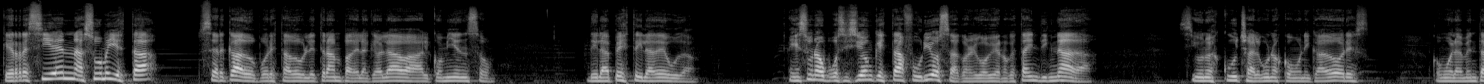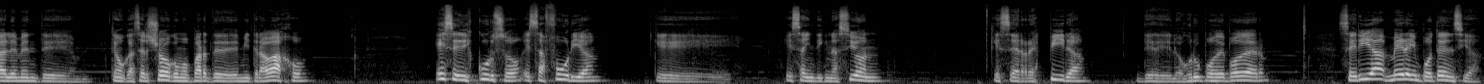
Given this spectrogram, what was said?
que recién asume y está cercado por esta doble trampa de la que hablaba al comienzo, de la peste y la deuda. Es una oposición que está furiosa con el gobierno, que está indignada. Si uno escucha a algunos comunicadores, como lamentablemente tengo que hacer yo como parte de mi trabajo, ese discurso, esa furia, que, esa indignación que se respira desde los grupos de poder, sería mera impotencia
